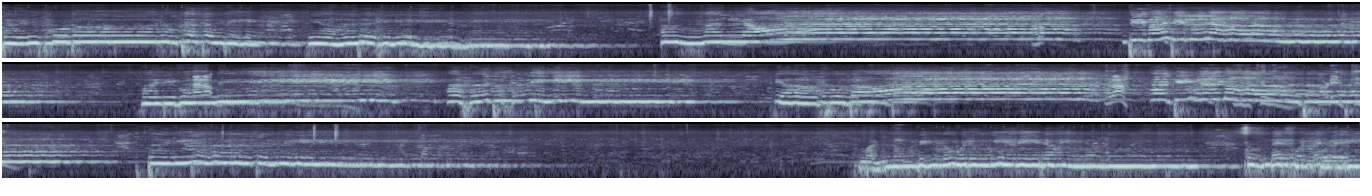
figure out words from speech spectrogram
തളിപ്പുവാനുതകണി യാരഹി യാ ദിവരില്ല മണ്ണും പിണ്ണും ഒരുങ്ങിയ നേരം സുന്ദര പൊൻപുലരി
